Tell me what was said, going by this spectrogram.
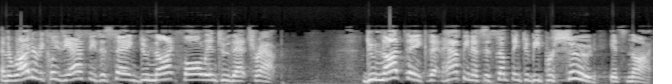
And the writer of Ecclesiastes is saying, do not fall into that trap. Do not think that happiness is something to be pursued. It's not.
